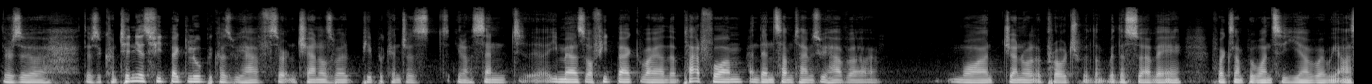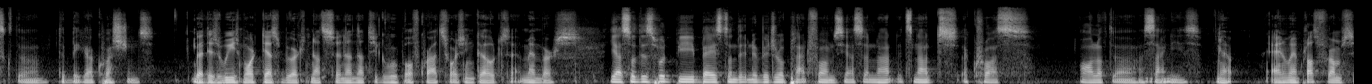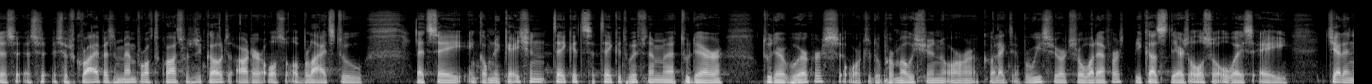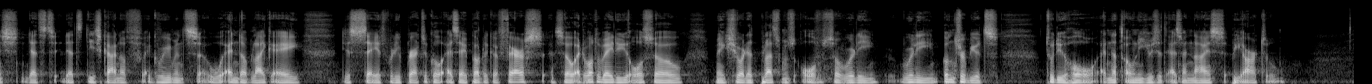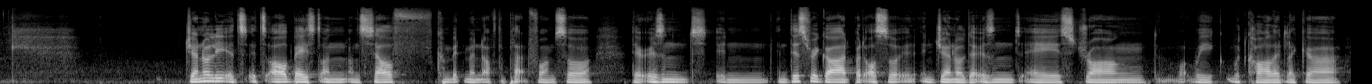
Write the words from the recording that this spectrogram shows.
there's a there's a continuous feedback loop because we have certain channels where people can just you know send uh, emails or feedback via the platform, and then sometimes we have a more general approach with a, with a survey, for example, once a year where we ask the the bigger questions. But this is more Testbirds, not not not a group of crowdsourcing code uh, members. Yeah, so this would be based on the individual platforms. Yes, and not it's not across all of the assignees. Yeah. And when platforms subscribe as a member of the crowdsourcing code, are they also obliged to, let's say, in communication, take it take it with them uh, to their to their workers, or to do promotion or collective research or whatever? Because there's also always a challenge that that these kind of agreements will end up like a just say it really practical as a public affairs. So, at what way do you also make sure that platforms also really really contributes to the whole and not only use it as a nice PR tool? Generally it's it's all based on on self commitment of the platform. So there isn't in in this regard, but also in, in general there isn't a strong what we would call it like a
